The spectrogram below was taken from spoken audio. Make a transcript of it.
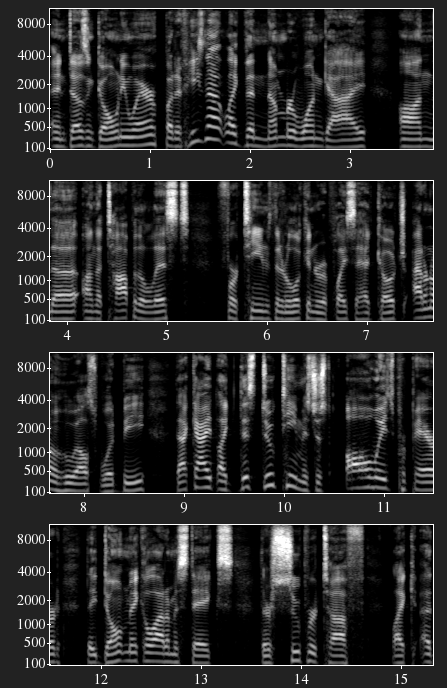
and doesn't go anywhere. But if he's not like the number one guy on the on the top of the list for teams that are looking to replace a head coach, I don't know who else would be. That guy, like this Duke team, is just always prepared. They don't make a lot of mistakes. They're super tough. Like uh,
